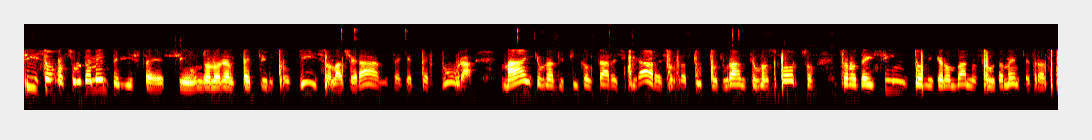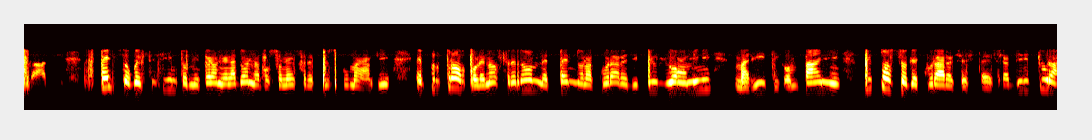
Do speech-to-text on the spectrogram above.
Sì, sono assolutamente gli stessi, un dolore al petto improvviso, lacerante, che perdura, ma anche una difficoltà a respirare, soprattutto durante uno sforzo, sono dei sintomi che non vanno assolutamente trascurati. Spesso questi sintomi però nella donna possono essere più sfumati e purtroppo le nostre donne tendono a curare di più gli uomini, mariti, compagni, piuttosto che curare se stesse. Addirittura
